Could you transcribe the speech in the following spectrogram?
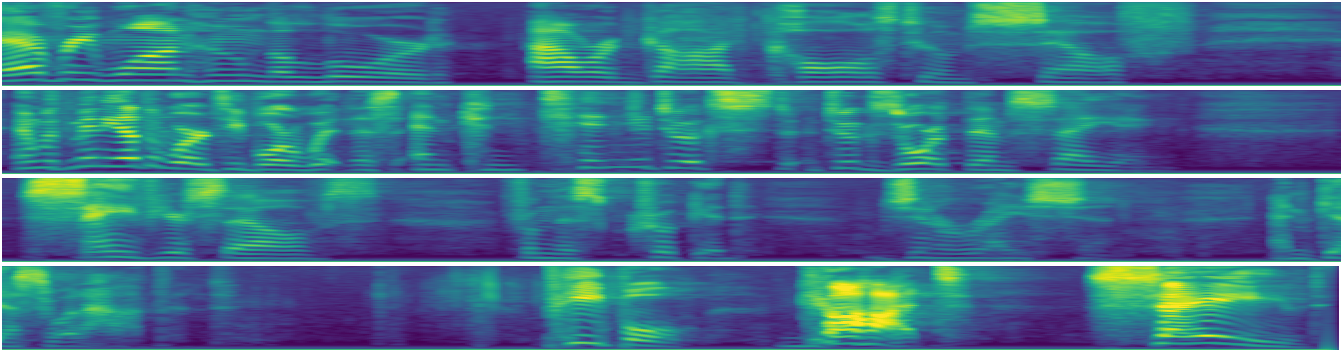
everyone whom the Lord our God calls to himself. And with many other words, he bore witness and continued to, ex- to exhort them, saying, Save yourselves from this crooked generation. And guess what happened? People got saved.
